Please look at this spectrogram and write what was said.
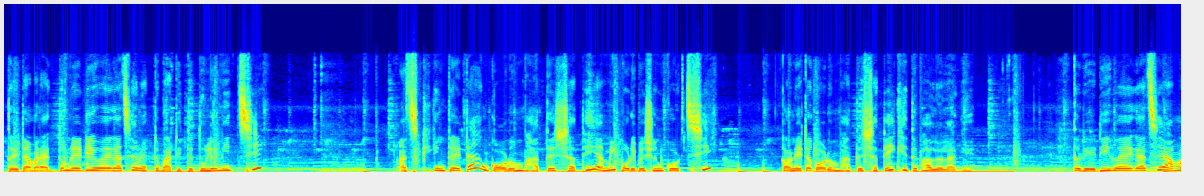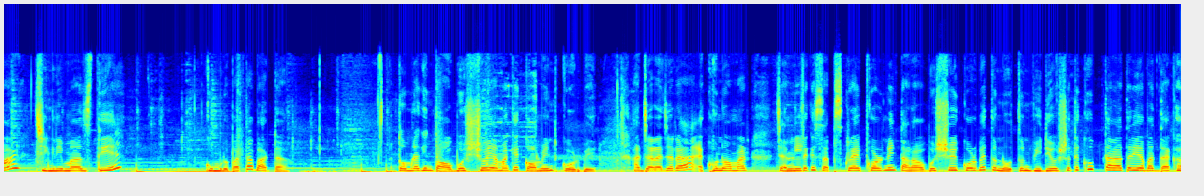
তো এটা আমার একদম রেডি হয়ে গেছে, আমি একটা বাটিতে তুলে নিচ্ছি। আজকে কিন্তু এটা গরম ভাতের সাথেই আমি পরিবেশন করছি। কারণ এটা গরম ভাতের সাথেই খেতে ভালো লাগে। তো রেডি হয়ে গেছে আমার চিংড়ি মাছ দিয়ে কুমড়ো পাতা, বাটা। তোমরা কিন্তু অবশ্যই আমাকে কমেন্ট করবে। আর যারা যারা এখনও আমার চ্যানেলটাকে সাবস্ক্রাইব করনি, তারা অবশ্যই করবে। তো নতুন ভিডিওর সাথে খুব তাড়াতাড়ি আবার দেখা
